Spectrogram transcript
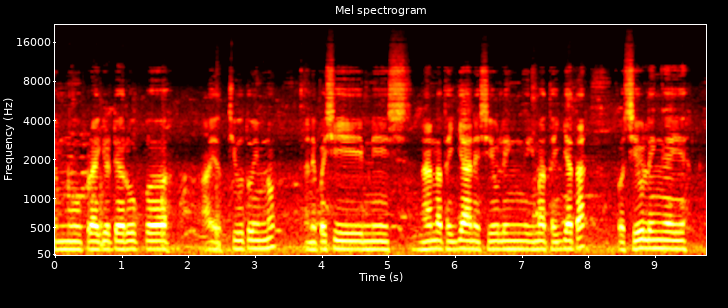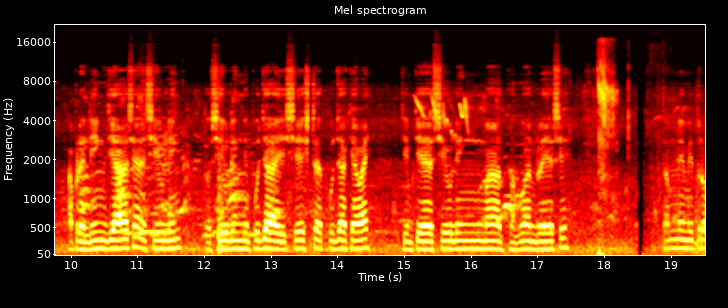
એમનું પ્રાગટ્ય રૂપ થયું હતું એમનું. અને પછી એમની નાના થઈ ગયા અને શિવલિંગ એમાં થઈ ગયા હતા. તો શિવલિંગ આપણે લિંગ જે આવે છે ને શિવલિંગ, તો શિવલિંગની પૂજા એ શ્રેષ્ઠ પૂજા કહેવાય. જેમ કે શિવલિંગમાં ભગવાન રહે છે. તમને મિત્રો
